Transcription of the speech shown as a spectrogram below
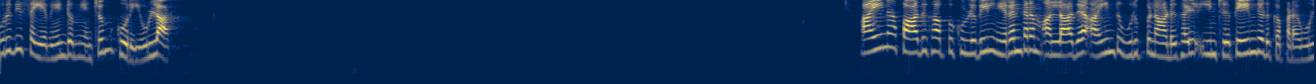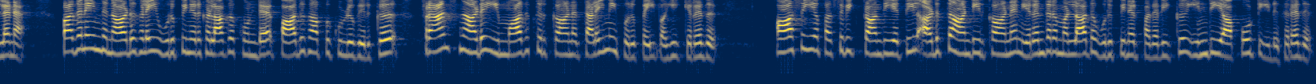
உறுதி செய்ய வேண்டும் என்றும் கூறியுள்ளார். ஐநா பாதுகாப்பு குழுவில் நிரந்தரம் அல்லாத ஐந்து உறுப்பு நாடுகள் இன்று தேர்ந்தெடுக்கப்பட உள்ளன. பதினைந்து நாடுகளை உறுப்பினர்களாக கொண்ட பாதுகாப்பு குழுவிற்கு பிரான்ஸ் நாடு இம்மாதத்திற்கான தலைமை பொறுப்பை வகிக்கிறது. ஆசிய பசிபிக் பிராந்தியத்தில் அடுத்த ஆண்டிற்கான நிரந்தரமல்லாத உறுப்பினர் பதவிக்கு இந்தியா போட்டியிடுகிறது.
